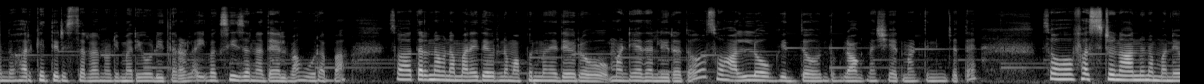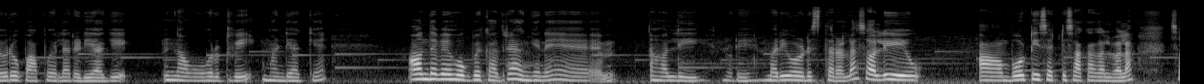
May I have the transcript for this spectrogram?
ಒಂದು ಹರಕೆ ತೀರಿಸ್ತಾರಲ್ಲ ನೋಡಿ, ಮರಿ ಹೊಡಿತಾರಲ್ಲ ಇವಾಗ ಸೀಸನ್ ಅದೇ ಅಲ್ವಾ, ಊರಬ್ಬ. ಸೊ ಆ ಥರ ನಾವು ನಮ್ಮ ಮನೆ ದೇವರು, ನಮ್ಮ ಅಪ್ಪನ ಮನೆ ದೇವರು ಮಂಡ್ಯದಲ್ಲಿರೋದು. ಸೊ ಅಲ್ಲಿ ಹೋಗಿದ್ದು ಒಂದು ವ್ಲಾಗ್ನ ಶೇರ್ ಮಾಡ್ತೀನಿ ನಿಮ್ಮ ಜೊತೆ. ಸೊ ಫಸ್ಟ್ ನಾನು ನಮ್ಮ ಮನೆಯವರು, ಪಾಪು ಎಲ್ಲ ರೆಡಿಯಾಗಿ ನಾವು ಹೊರಟ್ವಿ ಮಂಡ್ಯಕ್ಕೆ. ಆನ್ ದ ವೇ ಹೋಗಬೇಕಾದ್ರೆ ಹಂಗೇ ಅಲ್ಲಿ ನೋಡಿ ಮರಿ ಓಡಿಸ್ತಾರಲ್ಲ ಸೊ ಅಲ್ಲಿ ಬೋಟಿ ಸೆಟ್ ಸಾಕಾಗಲ್ವಲ್ಲ ಸೊ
